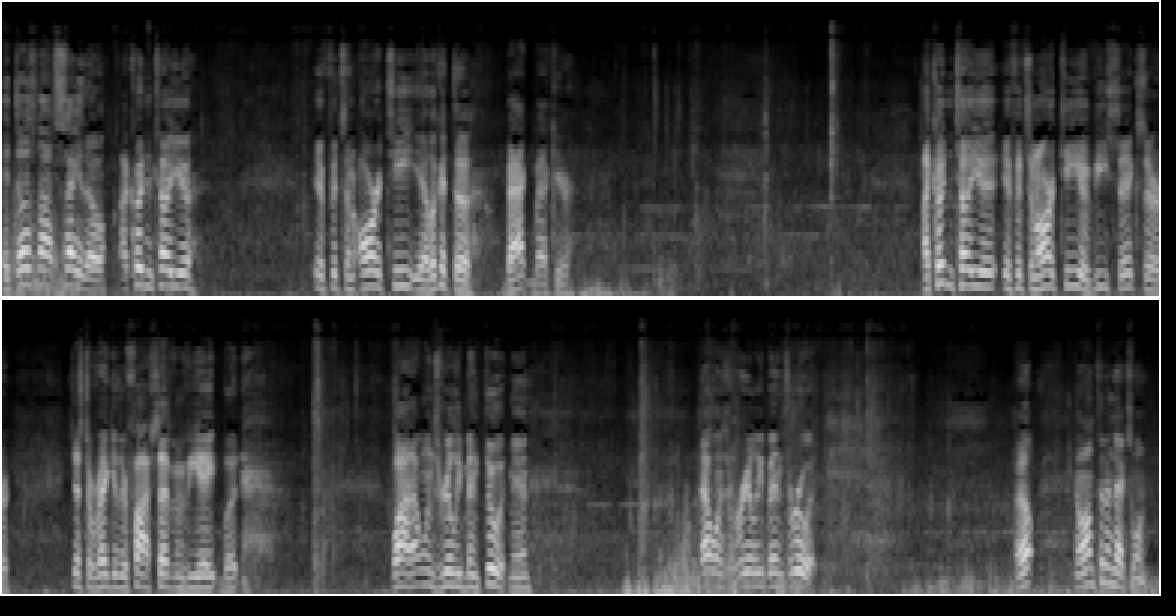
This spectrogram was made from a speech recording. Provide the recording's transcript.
It does not say though. I couldn't tell you if it's an RT. Yeah, look at the back back here. I couldn't tell you if it's an RT, a V6, or just a regular 5.7 V8, but wow, that one's really been through it, man. That one's really been through it. Well, on to the next one.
